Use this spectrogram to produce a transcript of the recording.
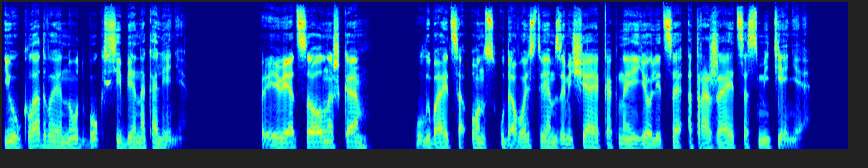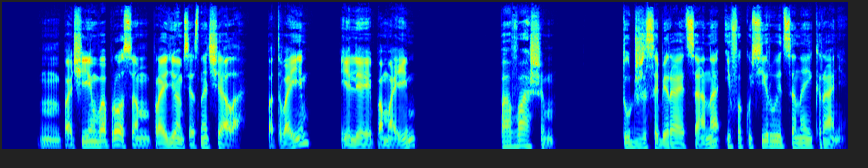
и укладывая ноутбук себе на колени. «Привет, солнышко», — улыбается он с удовольствием, замечая, как на ее лице отражается смятение. «По чьим вопросам пройдемся сначала? По твоим или по моим?» «По вашим». Тут же собирается она и фокусируется на экране.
